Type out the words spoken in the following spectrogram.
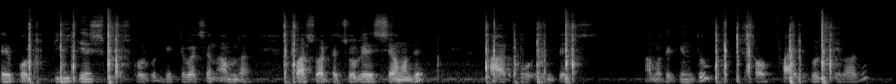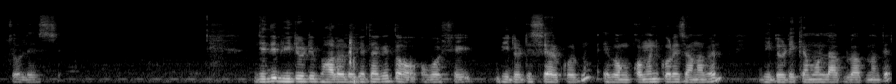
এরপর পিএস প্রেস করব। দেখতে পাচ্ছেন আমরা পাসওয়ার্ডটা চলে এসছে আমাদের। আর ও পেস আমাদের কিন্তু সব ফাইলগুলো এভাবে চলে এসছে। যদি ভিডিওটি ভালো লেগে থাকে, তো অবশ্যই ভিডিওটি শেয়ার করবেন এবং কমেন্ট করে জানাবেন ভিডিওটি কেমন লাগল আপনাদের।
